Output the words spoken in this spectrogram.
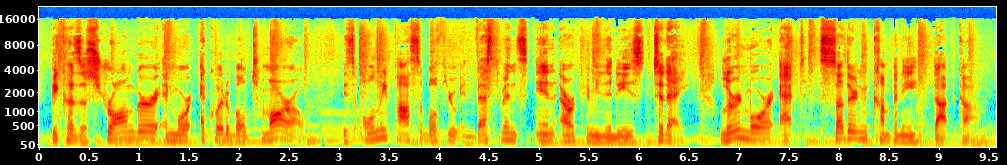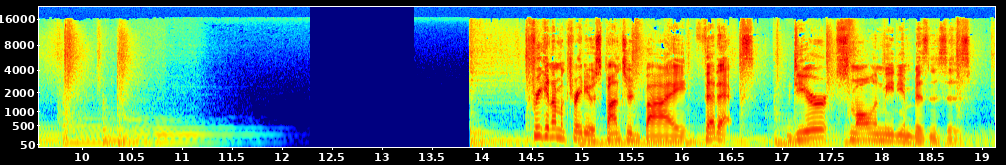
Because a stronger and more equitable tomorrow is only possible through investments in our communities today. Learn more at southerncompany.com. Freakonomics Radio is sponsored by FedEx. Dear small and medium businesses,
